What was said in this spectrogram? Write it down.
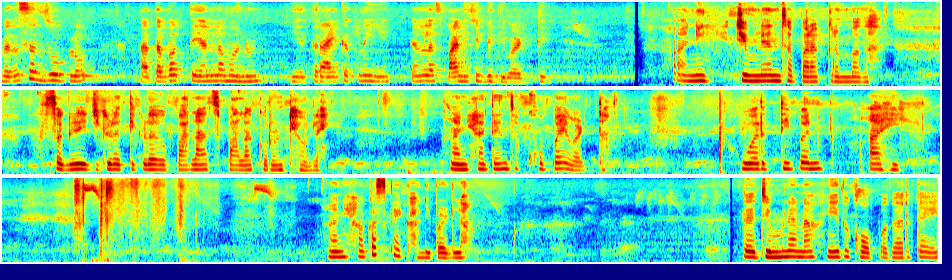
मग तसंच झोपलो. आता बघते यांना म्हणून. हे तर ऐकत नाही आहे त्यांनाच पालीची भीती वाटते. आणि चिमण्यांचा पराक्रम बघा. सगळे जिकडं तिकडं पालाच पाला करून ठेवला आहे आणि हा त्यांचा खोप आहे वाटतं. वरती पण आहे. आणि हा कस काय खाली पडला? त्या चिमण्या ना इथं खोपं करताय.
